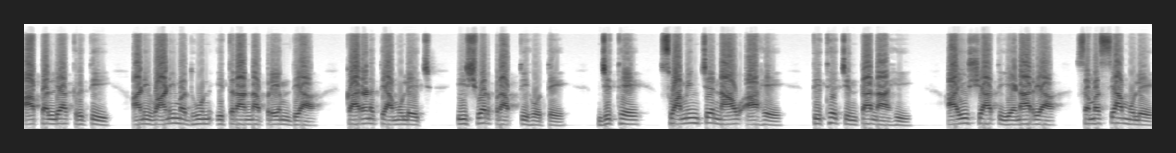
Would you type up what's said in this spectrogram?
आपल्या कृती आणि वाणीमधून इतरांना प्रेम द्या कारण त्यामुळेच ईश्वर प्राप्ती होते. जिथे स्वामींचे नाव आहे तिथे चिंता नाही. आयुष्यात येणाऱ्या समस्यामुळे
